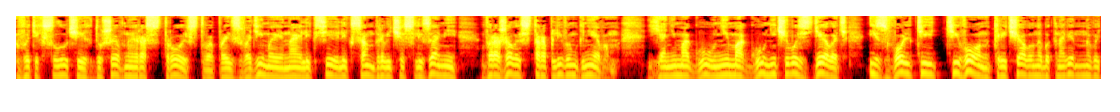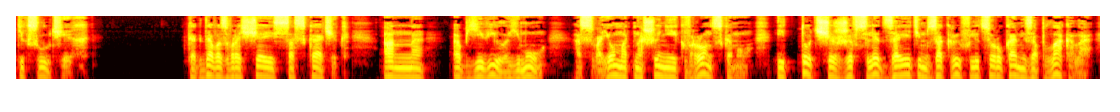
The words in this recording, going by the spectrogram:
в этих случаях душевное расстройство, производимое на Алексея Александровича слезами, выражалось торопливым гневом. «Я не могу, не могу ничего сделать! Извольте идти вон!» — кричал он обыкновенно в этих случаях. Когда, возвращаясь со скачек, Анна объявила ему о своем отношении к Вронскому и тотчас же вслед за этим, закрыв лицо руками, заплакала —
